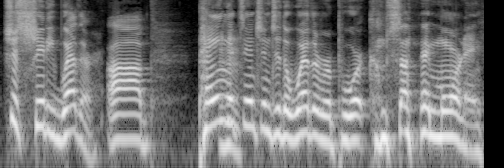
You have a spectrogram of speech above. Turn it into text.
It's just shitty weather. Uh, paying Mm-hmm. attention to the weather report come Sunday morning,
